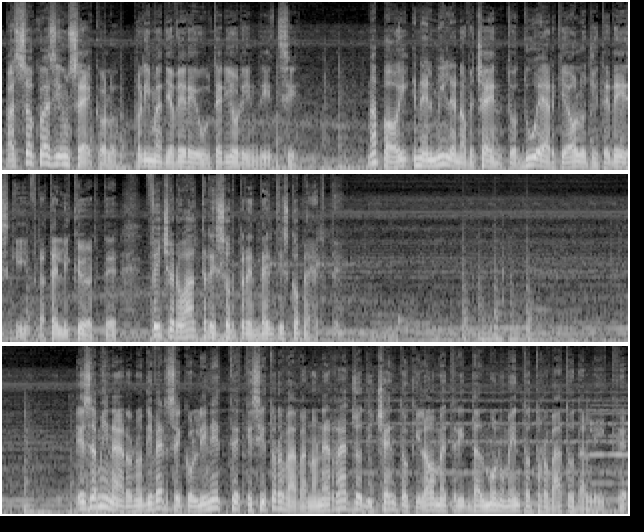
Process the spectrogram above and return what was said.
Passò quasi un secolo prima di avere ulteriori indizi. Ma poi, nel 1900, due archeologi tedeschi, i fratelli Körte, fecero altre sorprendenti scoperte. Esaminarono diverse collinette che si trovavano nel raggio di 100 km dal monumento trovato da Lick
